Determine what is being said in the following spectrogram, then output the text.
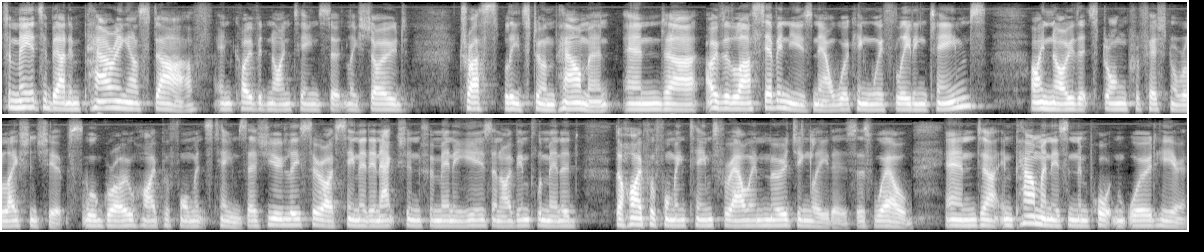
For me, it's about empowering our staff, and COVID 19 certainly showed trust leads to empowerment. And uh, over the last seven years now, working with leading teams, I know that strong professional relationships will grow high performance teams. As you, Lisa, I've seen it in action for many years and I've implemented the high performing teams for our emerging leaders as well. And uh, empowerment is an important word here.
